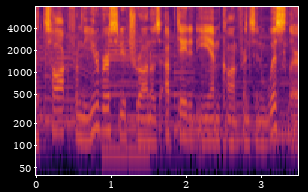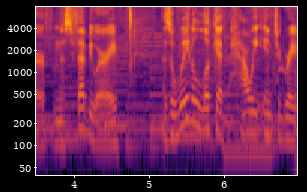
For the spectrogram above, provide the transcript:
a talk from the University of Toronto's updated EM conference in Whistler from this February as a way to look at how we integrate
